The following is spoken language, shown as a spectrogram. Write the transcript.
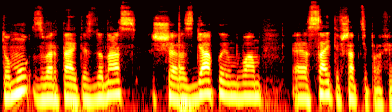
Тому звертайтесь до нас ще раз. Дякуємо вам. Е, Сайти в шапці профілю.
